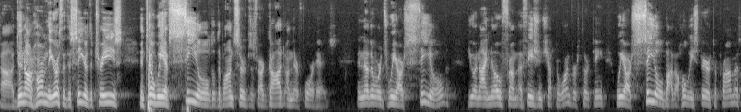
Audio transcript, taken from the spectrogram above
uh, do not harm the earth or the sea or the trees until we have sealed the bondservants of our God on their foreheads. In other words, we are sealed. You and I know from Ephesians chapter 1 verse 13, we are sealed by the Holy Spirit to promise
